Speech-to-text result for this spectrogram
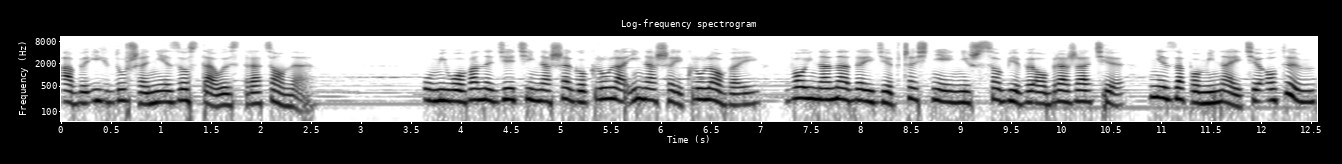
aby ich dusze nie zostały stracone. Umiłowane dzieci naszego króla i naszej królowej, wojna nadejdzie wcześniej niż sobie wyobrażacie, nie zapominajcie o tym,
